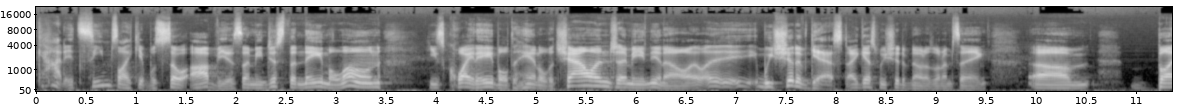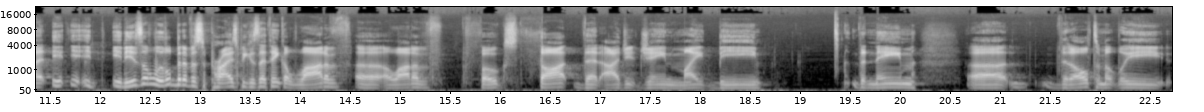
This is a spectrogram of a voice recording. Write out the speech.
god it seems like it was so obvious i mean just the name alone he's quite able to handle the challenge i mean you know we should have guessed i guess we should have known is what i'm saying um, but it, it, it is a little bit of a surprise because I think a lot of uh, a lot of folks thought that Ajit Jain might be the name uh, that ultimately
